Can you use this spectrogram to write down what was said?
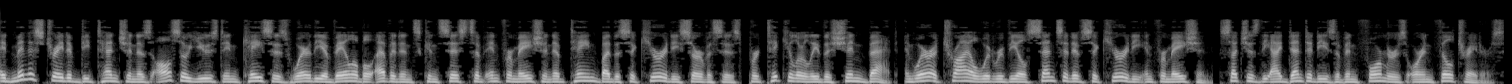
Administrative detention is also used in cases where the available evidence consists of information obtained by the security services particularly the Shin Bet, and where a trial would reveal sensitive security information, such as the identities of informers or infiltrators.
